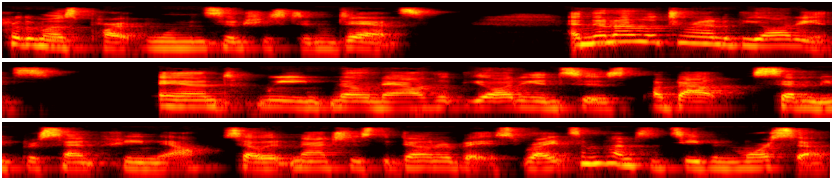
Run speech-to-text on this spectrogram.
for the most part, the woman's interested in dance. And then I looked around at the audience and we know now that the audience is about 70% female. So it matches the donor base, right? Sometimes it's even more so.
